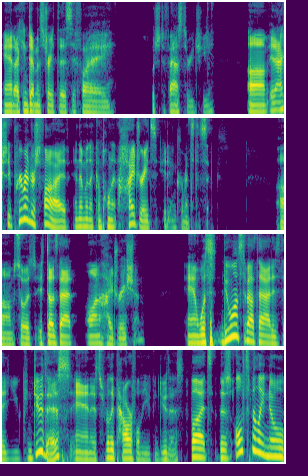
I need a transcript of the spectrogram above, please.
And I can demonstrate this if I switch to fast3g. Um, it actually pre-renders five, and then when the component hydrates, it increments to six. Um, so it does that on hydration. And what's nuanced about that is that you can do this, and it's really powerful that you can do this, but there's ultimately no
